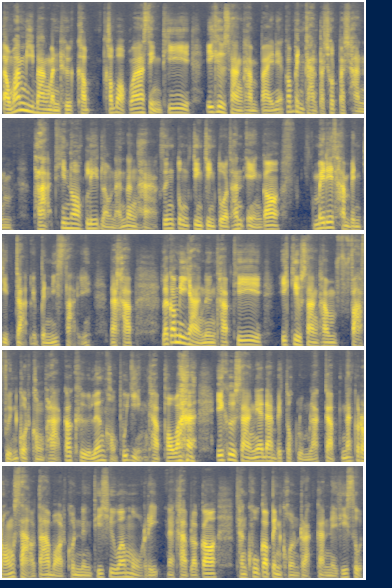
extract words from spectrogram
แต่ว่ามีบางบันทึกครับเขาบอกว่าสิ่งที่อีคิวซังทำไปเนี่ยก็เป็นการประชดประชันพระที่นอกรีดเหล่านั้นต่างหาก ซึ่งตรงจริง ๆ ตัวท่านเองก็ ไม่ได้ทำเป็นกิจจะหรือเป็นนิสัยนะครับ แล้วก็มีอย่างหนึ่งครับที่อีคิวซังทำฝ่าฝืนกฎของพระก็คือเรื่องของผู้หญิงครับ เพราะว่าอีคิวซังเนี่ยดันไปตกหลุมรักกับนักร้องสาวตาบอดคนหนึ่งที่ชื่อว่าโมรินะครับแล้วก็ทั้งคู่ก็เป็นคนรักกันในที่สุด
